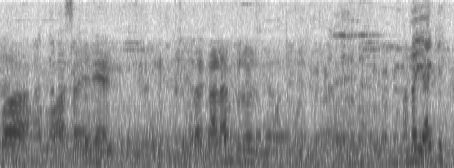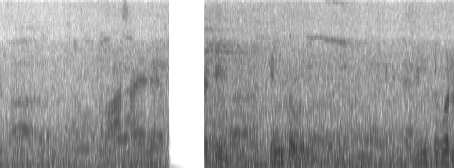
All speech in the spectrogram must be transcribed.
ಬಾ ವಾಸ ಏನೇ ಕಾಡಂ ಅಣ್ಣ ಯಾಕೆ ವಾಸ ಏನೇ ಹಿಂಗೆ ತಗೋರಿ ಹಿಂಗೆ ತಗೋರಿ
